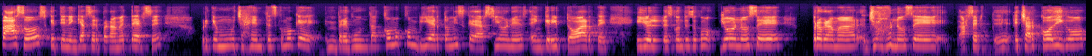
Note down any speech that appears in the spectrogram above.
pasos que tienen que hacer para meterse, porque mucha gente es como que me pregunta, ¿cómo convierto mis creaciones en criptoarte? Y yo les contesto como, yo no sé programar, yo no sé hacer, eh, echar código,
